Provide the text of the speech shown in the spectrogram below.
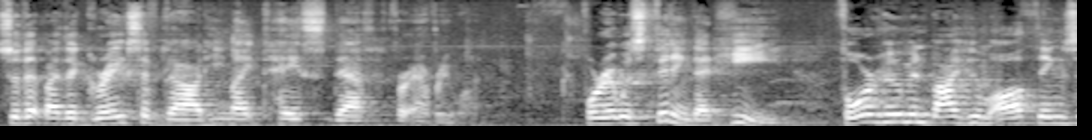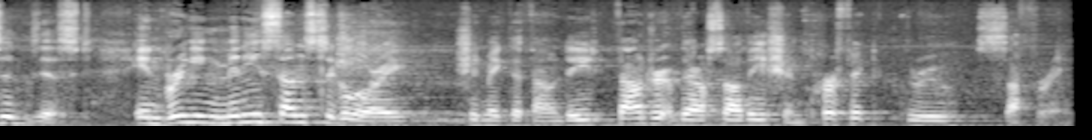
so that by the grace of God he might taste death for everyone. For it was fitting that he, for whom and by whom all things exist, in bringing many sons to glory, should make the founder of their salvation perfect through suffering.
